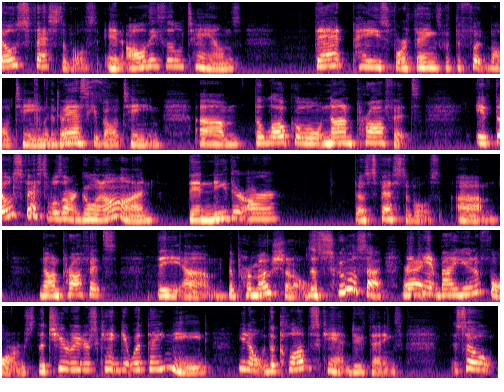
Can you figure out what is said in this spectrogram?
those festivals in all these little towns, that pays for things with the football team, the does. basketball team, um, the local nonprofits. If those festivals aren't going on, then neither are those festivals. Um, nonprofits, the um, The promotionals. the school side, they can't buy uniforms. The cheerleaders can't get what they need. You know, the clubs can't do things. So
